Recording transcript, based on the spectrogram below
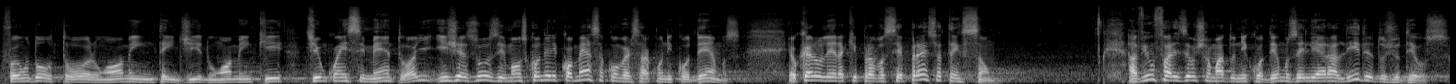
foi um doutor, um homem entendido, um homem que tinha um conhecimento. E Jesus, irmãos, quando ele começa a conversar com Nicodemos, eu quero ler aqui para você, preste atenção. Havia um fariseu chamado Nicodemos, ele era líder dos judeus.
